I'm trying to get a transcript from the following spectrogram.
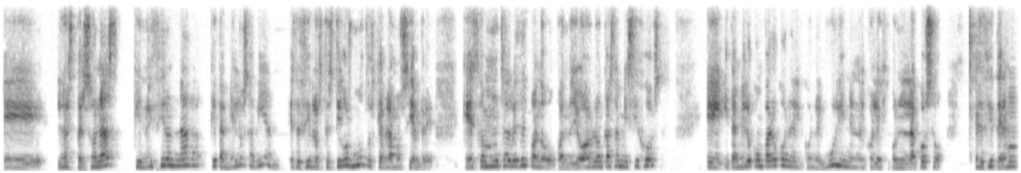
eh, las personas que no hicieron nada, que también lo sabían. Es decir, los testigos mutuos que hablamos siempre, que es como muchas veces cuando, cuando yo hablo en casa a mis hijos, eh, y también lo comparo con el, con el bullying en el colegio, con el acoso. Es decir, tenemos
